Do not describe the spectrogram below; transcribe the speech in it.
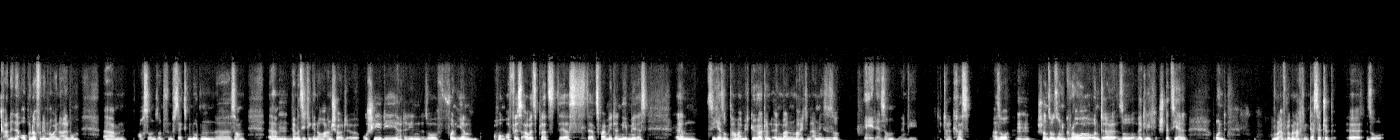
Gerade in der Opener von dem neuen Album, ähm, auch so, so ein 5-6 Minuten äh, Song. Ähm, mhm. Wenn man sich den genauer anschaut, äh, Uschi, die hatte den so von ihrem Homeoffice-Arbeitsplatz, der, der zwei Meter neben mir ist, ähm, sicher so ein paar Mal mitgehört und irgendwann mache ich den an und so, ey, der Song irgendwie total krass. Also mhm. schon so, so ein Grower und äh, so wirklich speziell. Und wo man einfach drüber nachdenkt, dass der Typ äh, so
